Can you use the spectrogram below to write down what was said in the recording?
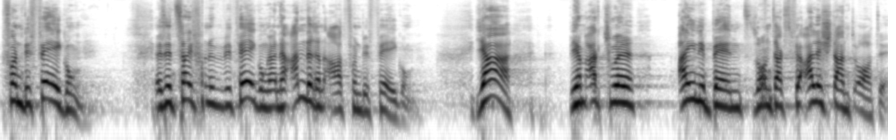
von Befähigung. Es ist eine Zeit von Befähigung, einer anderen Art von Befähigung. Ja, wir haben aktuell eine Band sonntags für alle Standorte.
